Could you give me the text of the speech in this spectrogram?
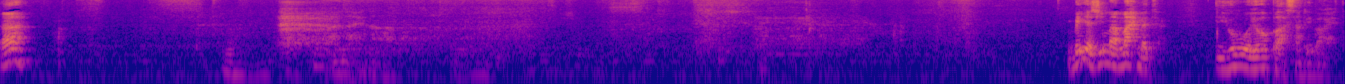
A? Bilježi ima Mahmed i ovo je opasan rivajet.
